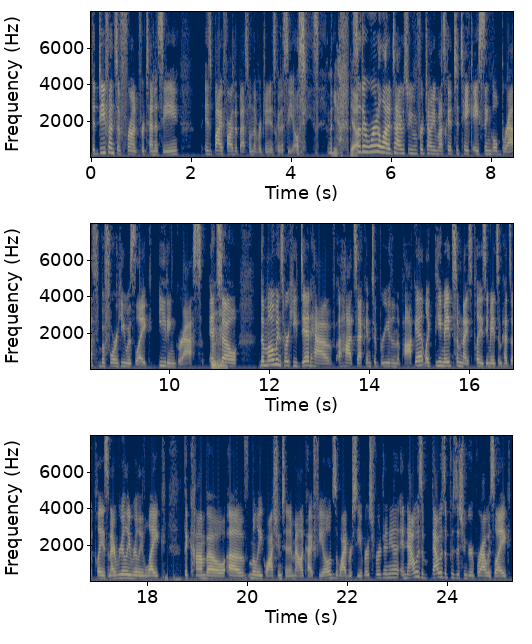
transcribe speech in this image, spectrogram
the defensive front for Tennessee is by far the best one that Virginia is going to see all season. Yeah, yeah. So there weren't a lot of times even for Tony Muskett to take a single breath before he was like eating grass. And mm-hmm. so the moments where he did have a hot second to breathe in the pocket, like he made some nice plays. He made some heads up plays. And I really, really like the combo of Malik Washington and Malachi Fields, the wide receivers for Virginia. And that was a, that was a position group where I was like,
